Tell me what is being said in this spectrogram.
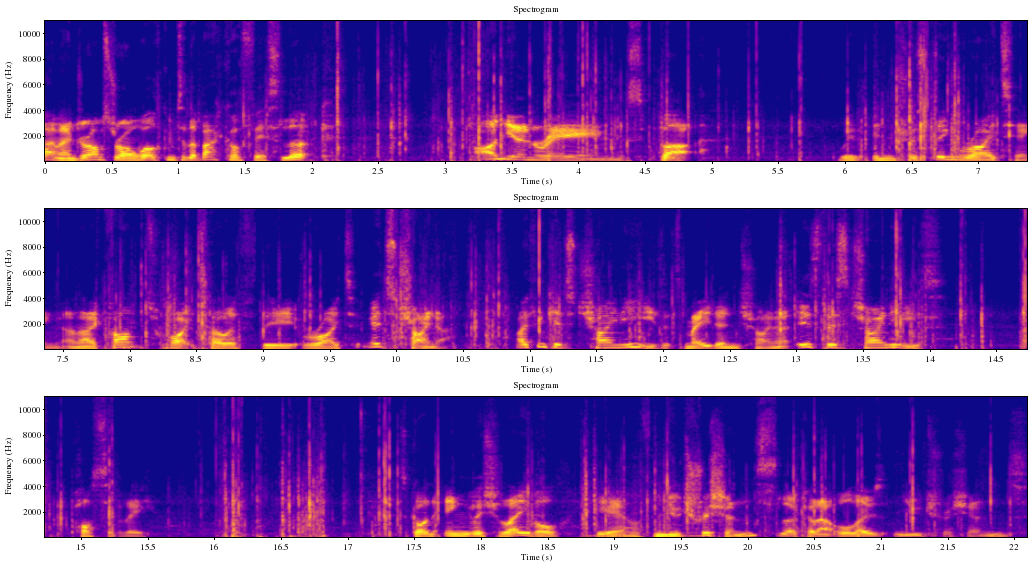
I'm Andrew Armstrong. Welcome to the back office. Look, onion rings, but with interesting writing. And I can't quite tell if the writing. It's China. I think it's Chinese. It's made in China. Is this Chinese? Possibly. It's got an English label here of nutritions. Look at that, all those nutritions.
